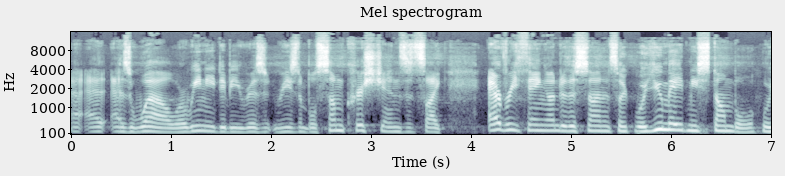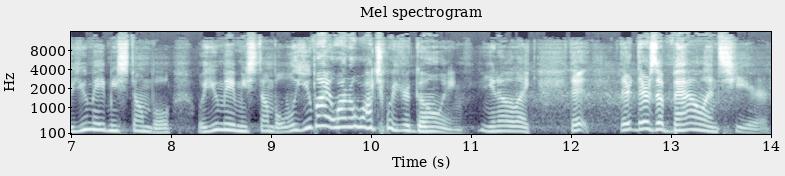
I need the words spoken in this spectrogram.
as well, where we need to be reasonable. Some Christians, it's like everything under the sun. It's like, well, you made me stumble. Well, you made me stumble. Well, you made me stumble. Well, you might want to watch where you're going. You know, like there, there, there's a balance here.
